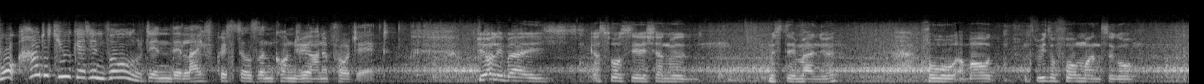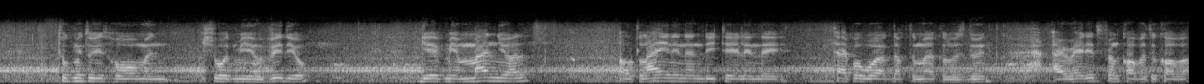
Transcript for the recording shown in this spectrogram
wh- how did you get involved in the Life Crystals and Chondriana project? Purely by association with Mr. Emanuel, who about three to four months ago took me to his home and showed me a video, gave me a manual outlining and detailing the type of work Dr. Merkl was doing. I read it from cover to cover.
